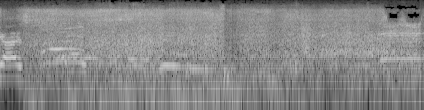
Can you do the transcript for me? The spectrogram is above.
guys. Hey,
